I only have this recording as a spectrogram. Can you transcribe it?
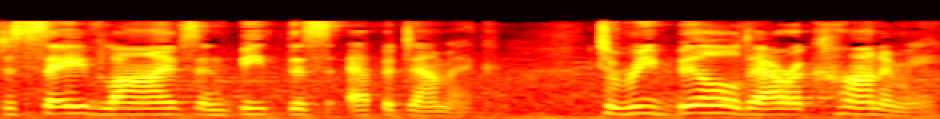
to save lives and beat this epidemic, to rebuild our economy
